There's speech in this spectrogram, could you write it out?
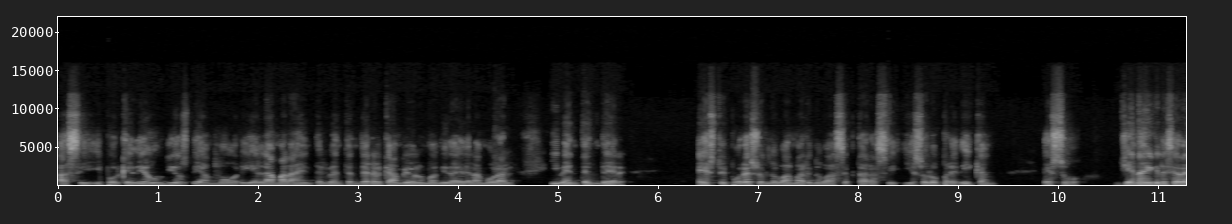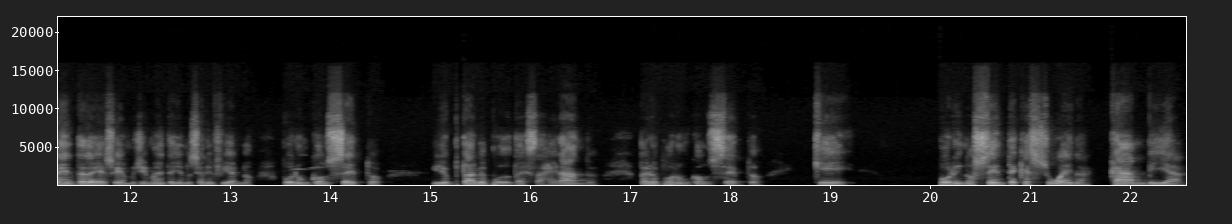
así. Y porque Dios es un Dios de amor y Él ama a la gente, Él va a entender el cambio de la humanidad y de la moral y va a entender esto y por eso él no va a amar y no va a aceptar así. Y eso lo predican, eso llena iglesia de gente de eso y hay muchísima gente yéndose al infierno por un concepto, y yo tal vez puedo estar exagerando, pero por un concepto que por inocente que suena, cambia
